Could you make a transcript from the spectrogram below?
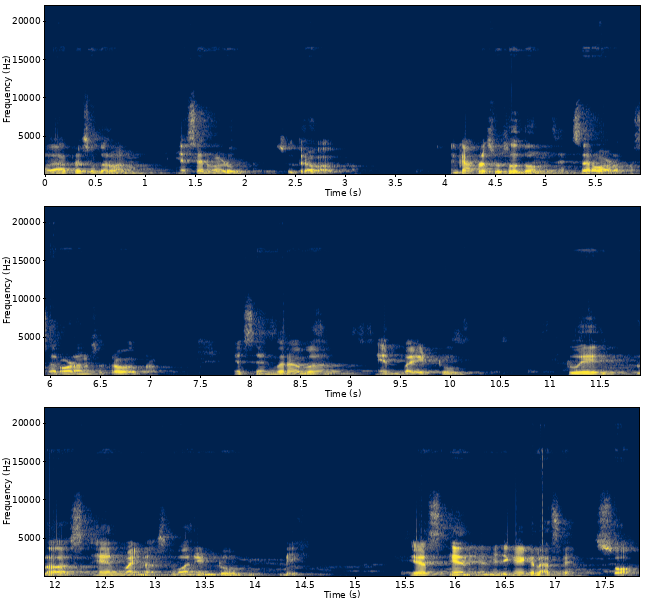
હવે આપણે શું કરવાનું? એસએન વાળું સૂત્ર વાપરો કારણ કે આપણે શું શોધવાનું છે? સરવાળો તો સરવાળાનું સૂત્ર વાપરો એસએન બરાબર n by two two a plus n minus one into d s n એની જગ્યાએ કેટલા છે સો.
